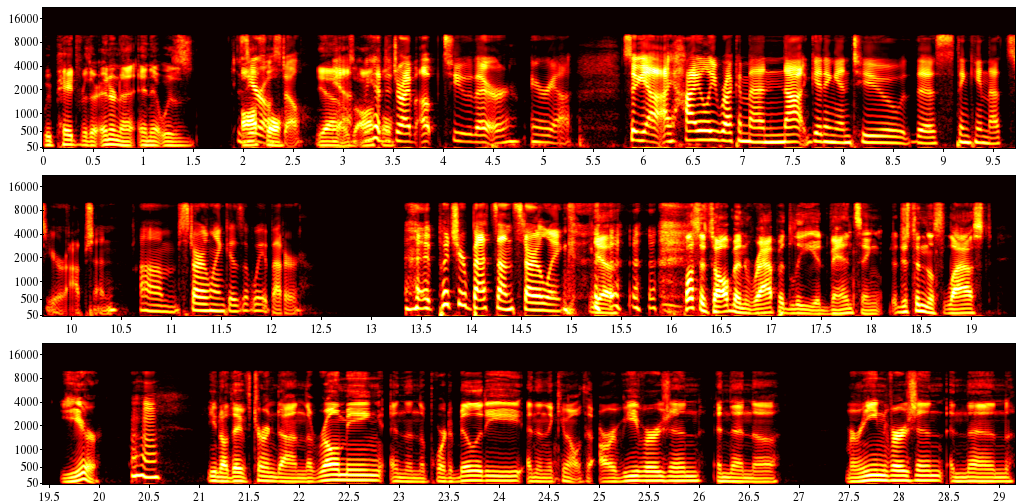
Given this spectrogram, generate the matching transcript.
We paid for their internet and it was Zero awful. still. Yeah, it was We had to drive up to their area. So yeah, I highly recommend not getting into this thinking that's your option. Um, Starlink is a way better. Put your bets on Starlink. Yeah. Plus, it's all been rapidly advancing just in this last year. Mm-hmm. You know, they've turned on the roaming and then the portability, and then they came out with the RV version and then the marine version, and then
